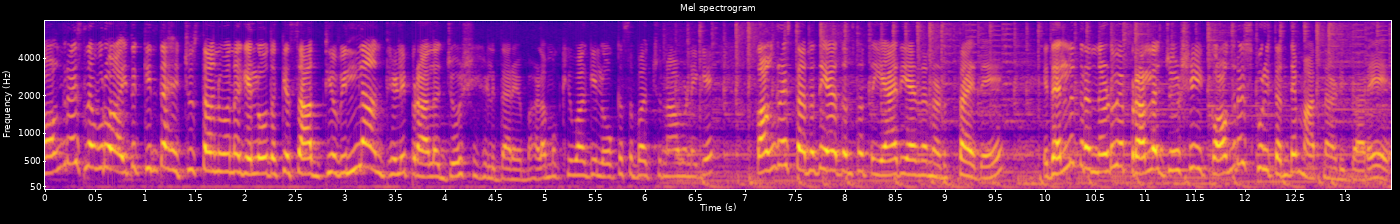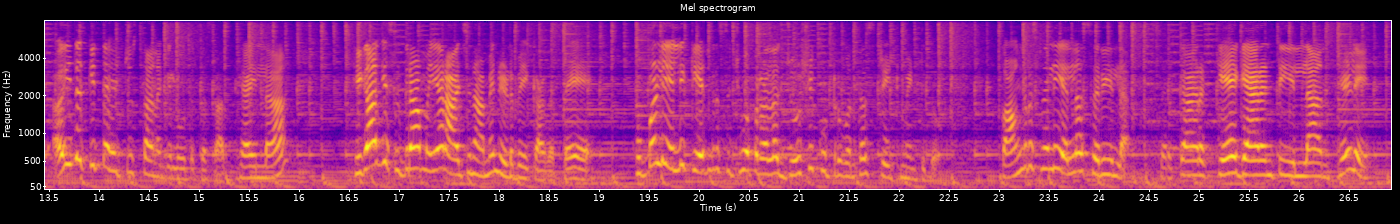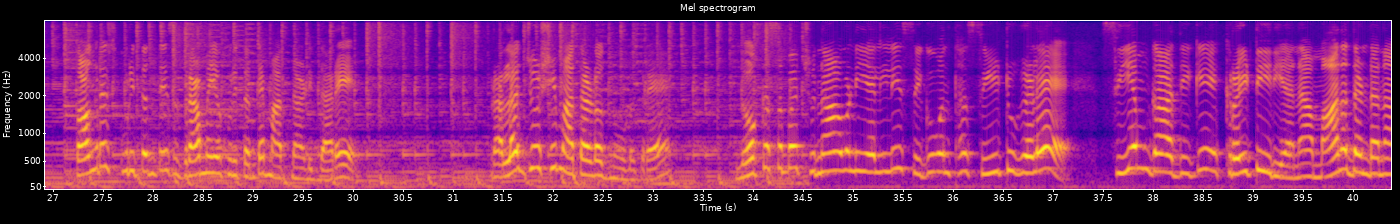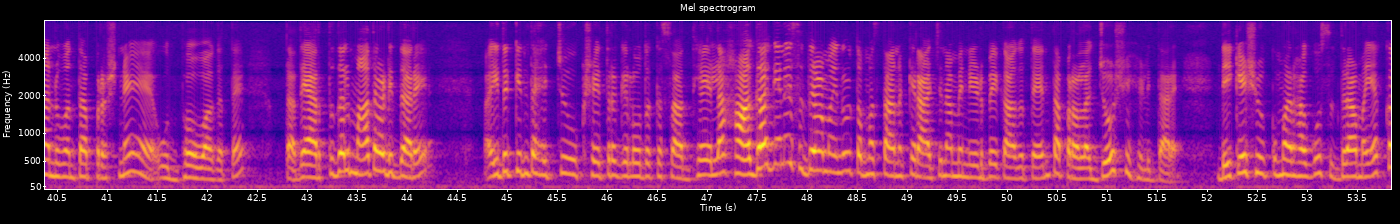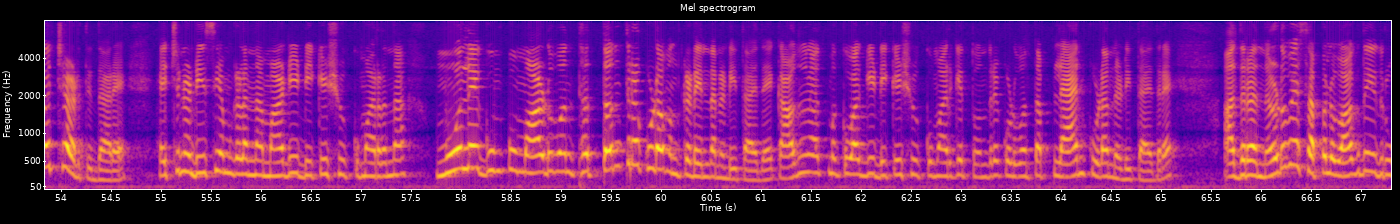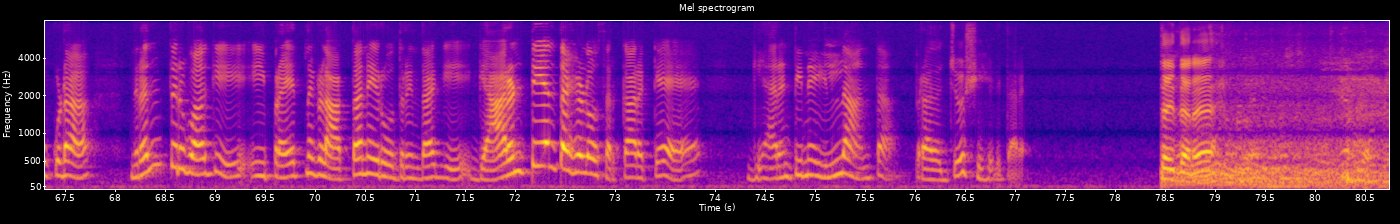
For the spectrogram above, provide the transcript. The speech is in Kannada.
ಕಾಂಗ್ರೆಸ್ನವರು ಐದಕ್ಕಿಂತ ಹೆಚ್ಚು ಸ್ಥಾನವನ್ನು ಗೆಲ್ಲುವುದಕ್ಕೆ ಸಾಧ್ಯವಿಲ್ಲ ಅಂತ ಹೇಳಿ ಪ್ರಹ್ಲಾದ್ ಜೋಶಿ ಹೇಳಿದ್ದಾರೆ. ಬಹಳ ಮುಖ್ಯವಾಗಿ ಲೋಕಸಭಾ ಚುನಾವಣೆಗೆ ಕಾಂಗ್ರೆಸ್ ತನ್ನದೇ ಆದಂಥ ತಯಾರಿಯನ್ನು ನಡೆಸ್ತಾ ಇದೆ. ಇದೆಲ್ಲದರ ನಡುವೆ ಪ್ರಹ್ಲಾದ್ ಜೋಶಿ ಕಾಂಗ್ರೆಸ್ ಕುರಿತಂತೆ ಮಾತನಾಡಿದ್ದಾರೆ. ಐದಕ್ಕಿಂತ ಹೆಚ್ಚು ಸ್ಥಾನ ಗೆಲ್ಲೋದಕ್ಕೆ ಸಾಧ್ಯ ಇಲ್ಲ. ಹೀಗಾಗಿ ಸಿದ್ದರಾಮಯ್ಯ ರಾಜೀನಾಮೆ ನೀಡಬೇಕಾಗತ್ತೆ. ಹುಬ್ಬಳ್ಳಿಯಲ್ಲಿ ಕೇಂದ್ರ ಸಚಿವ ಪ್ರಹ್ಲಾದ್ ಜೋಶಿ ಕೊಟ್ಟಿರುವಂಥ ಸ್ಟೇಟ್ಮೆಂಟ್ ಇದು. ಕಾಂಗ್ರೆಸ್ನಲ್ಲಿ ಎಲ್ಲ ಸರಿ ಇಲ್ಲ. ಸರ್ಕಾರಕ್ಕೆ ಗ್ಯಾರಂಟಿ ಇಲ್ಲ ಅಂತ ಹೇಳಿ ಕಾಂಗ್ರೆಸ್ ಕುರಿತಂತೆ, ಸಿದ್ದರಾಮಯ್ಯ ಕುರಿತಂತೆ ಮಾತನಾಡಿದ್ದಾರೆ. ಪ್ರಹ್ಲಾದ್ ಜೋಶಿ ಮಾತಾಡೋದು ನೋಡಿದ್ರೆ, ಲೋಕಸಭಾ ಚುನಾವಣೆಯಲ್ಲಿ ಸಿಗುವಂಥ ಸೀಟುಗಳೇ ಸಿ ಎಂ ಗಾದಿಗೆ ಕ್ರೈಟೀರಿಯಾನ, ಮಾನದಂಡನ ಅನ್ನುವಂಥ ಪ್ರಶ್ನೆ ಉದ್ಭವವಾಗುತ್ತೆ. ಅದೇ ಅರ್ಥದಲ್ಲಿ ಮಾತಾಡಿದ್ದಾರೆ. ಐದಕ್ಕಿಂತ ಹೆಚ್ಚು ಕ್ಷೇತ್ರ ಗೆಲ್ಲೋದಕ್ಕೆ ಸಾಧ್ಯ ಇಲ್ಲ. ಹಾಗಾಗಿನೇ ಸಿದ್ದರಾಮಯ್ಯನವರು ತಮ್ಮ ಸ್ಥಾನಕ್ಕೆ ರಾಜೀನಾಮೆ ನೀಡಬೇಕಾಗುತ್ತೆ ಅಂತ ಪ್ರಹ್ಲಾದ್ ಜೋಶಿ ಹೇಳಿದ್ದಾರೆ. ಡಿ ಕೆ ಶಿವಕುಮಾರ್ ಹಾಗೂ ಸಿದ್ದರಾಮಯ್ಯ ಕಚ್ಚಾಡ್ತಿದ್ದಾರೆ. ಹೆಚ್ಚಿನ ಡಿ ಸಿ ಎಂಗಳನ್ನು ಮಾಡಿ ಡಿ ಕೆ ಶಿವಕುಮಾರನ್ನು ಮೂಲೆ ಗುಂಪು ಮಾಡುವಂಥ ತಂತ್ರ ಕೂಡ ಒಂದು ಕಡೆಯಿಂದ ನಡೀತಾ ಇದೆ. ಕಾನೂನಾತ್ಮಕವಾಗಿ ಡಿ ಕೆ ಶಿವಕುಮಾರ್ಗೆ ತೊಂದರೆ ಕೊಡುವಂಥ ಪ್ಲ್ಯಾನ್ ಕೂಡ ನಡೀತಾ ಇದ್ದಾರೆ ಅದರ ನಡುವೆ ಸಫಲವಾಗದೇ ಇದ್ದರೂ ಕೂಡ ನಿರಂತರವಾಗಿ ಈ ಪ್ರಯತ್ನಗಳಾಗ್ತಾನೆ ಇರೋದ್ರಿಂದಾಗಿ ಗ್ಯಾರಂಟಿ ಅಂತ ಹೇಳೋ ಸರ್ಕಾರಕ್ಕೆ ಗ್ಯಾರಂಟಿನೇ ಇಲ್ಲ ಅಂತ ಪ್ರಹ್ಲಾದ್ ಜೋಶಿ ಹೇಳಿದ್ದಾರೆ. ಇದ್ದಾರೆ.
